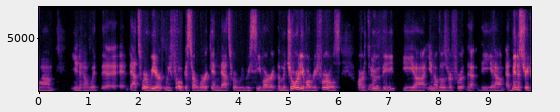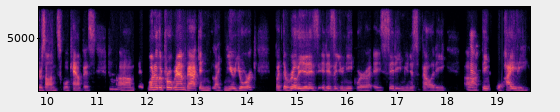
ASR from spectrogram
um, you know with uh, that's where we are we focus our work and that's where we receive our the majority of our referrals are through the the uh, you know those refer the, the um, administrators on school campus Mhm. um, one other program back in like New York, but there really it is it is a unique where a city municipality uh, Yeah. thinks highly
